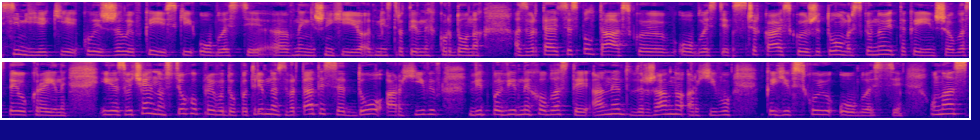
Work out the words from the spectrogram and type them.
сім'ї, які колись жили в Київській області е, в нинішніх її адміністративних кордонах, а звертаються з Полтавської області, з Черкаської, Житомирської, ну і таке інше областей України. І звичайно, з цього приводу потрібно звертатися до архівів відповідних областей, а не до Державного архіву Київської області. У нас,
